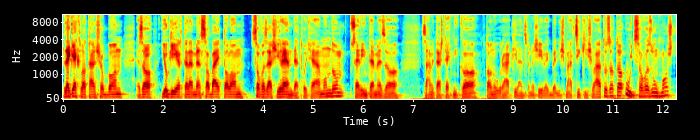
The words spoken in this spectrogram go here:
Legeklatánsabban ez a jogi értelemben szabálytalan szavazási rendet, hogyha elmondom, szerintem ez a számítástechnika tanórák 90-es években is már cikis változata. Úgy szavazunk most,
